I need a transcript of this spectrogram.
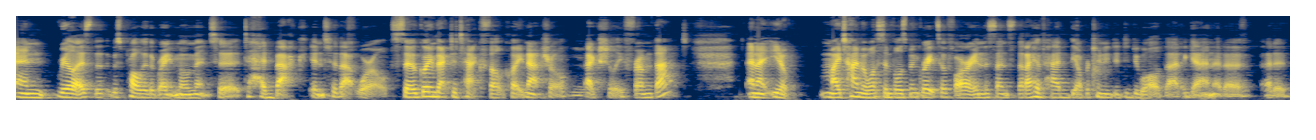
and realized that it was probably the right moment to, to head back into that world. So going back to tech felt quite natural yeah. actually from that. And I, you know, my time at Wealthsimple has been great so far in the sense that I have had the opportunity to do all of that again at a at a,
